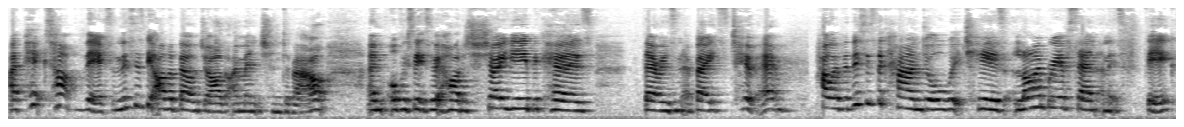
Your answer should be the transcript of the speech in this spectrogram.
I picked up this, and this is the other bell jar that I mentioned about. And obviously it's a bit harder to show you because there isn't a base to it. However, this is the candle, which is Library of Scent, and it's fig.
